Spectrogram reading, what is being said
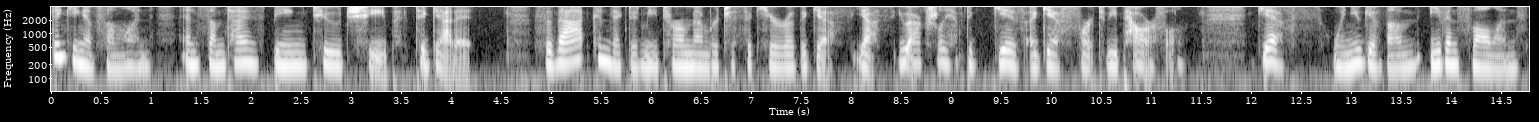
thinking of someone, and sometimes being too cheap to get it. So that convicted me to remember to secure the gift. Yes, you actually have to give a gift for it to be powerful. Gifts, when you give them, even small ones,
